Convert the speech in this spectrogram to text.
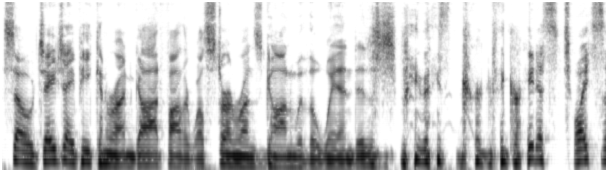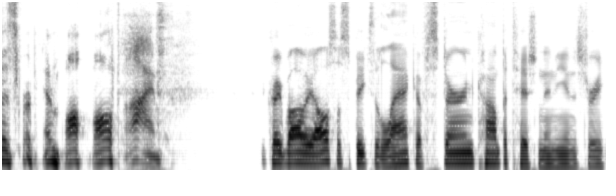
so JJP can run Godfather while Stern runs Gone with the Wind. It's the greatest choices for pinball of all time. Craig Bobbie also speaks of the lack of stern competition in the industry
